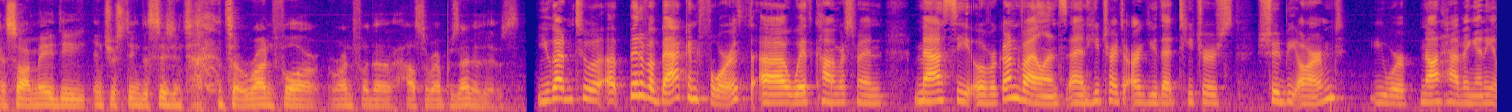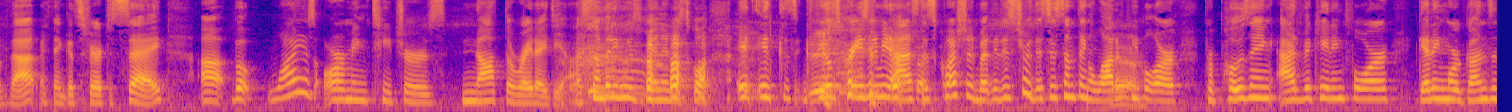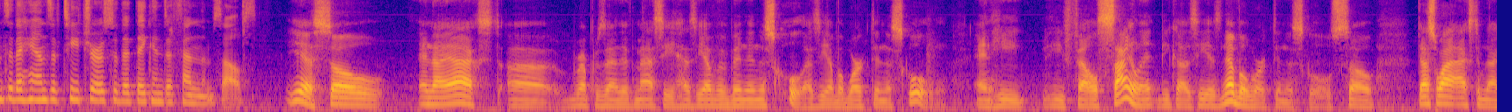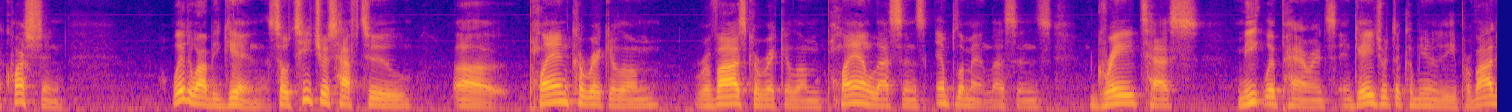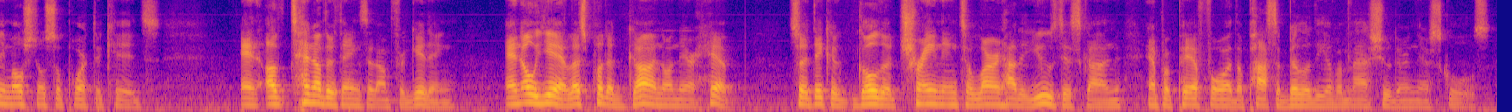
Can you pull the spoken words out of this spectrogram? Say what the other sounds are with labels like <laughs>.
And so I made the interesting decision <laughs> to, to run for run for the House of Representatives. You got into a, a bit of a back and forth uh, with Congressman Massie over gun violence, and he tried to argue that teachers should be armed. You were not having any of that, I think it's fair to say. Uh, but why is arming teachers not the right idea? As somebody who's been in a <laughs> school, it, it feels crazy to me to ask this question, but it is true. This is something a lot of people are proposing, advocating for, getting more guns into the hands of teachers so that they can defend themselves. Yeah, so, and I asked uh, Representative Massie, has he ever been in the school? Has he ever worked in the school? And he, he fell silent because he has never worked in the school. So that's why I asked him that question. Where do I begin? So teachers have to uh, plan curriculum, revise curriculum, plan lessons, implement lessons, grade tests, meet with parents, engage with the community, provide emotional support to kids and of 10 other things that I'm forgetting. And oh, yeah, let's put a gun on their hip so that they could go to training to learn how to use this gun and prepare for the possibility of a mass shooter in their schools.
